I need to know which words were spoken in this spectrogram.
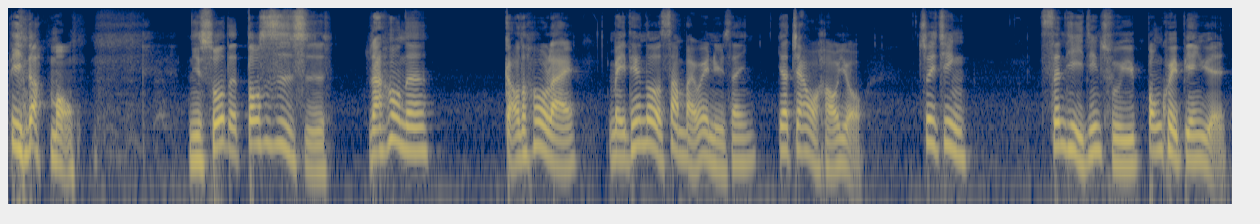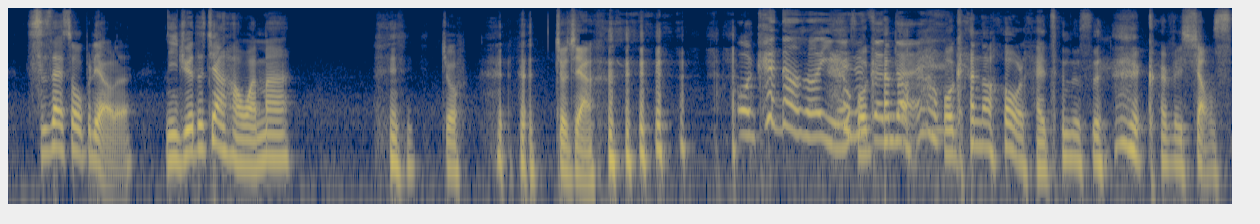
力道猛。你说的都是事实，然后呢，搞得后来每天都有上百位女生要加我好友，最近身体已经处于崩溃边缘，实在受不了了。你觉得这样好玩吗？就 就这样。我看到的时候以为是我看到真的，我看到后来真的是快被笑死。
